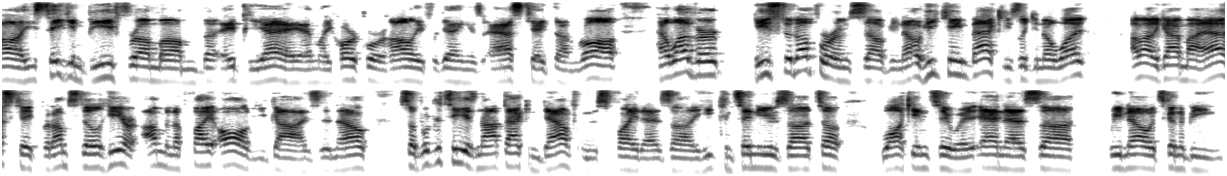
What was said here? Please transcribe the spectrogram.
Uh, he's taking beef from um, the APA and like Hardcore Holly for getting his ass kicked on Raw. However, he stood up for himself. You know, he came back. He's like, you know what? I might have got my ass kicked, but I'm still here. I'm gonna fight all of you guys. You know. So Booker T is not backing down from this fight as uh, he continues uh, to walk into it, and as uh, we know it's going to be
